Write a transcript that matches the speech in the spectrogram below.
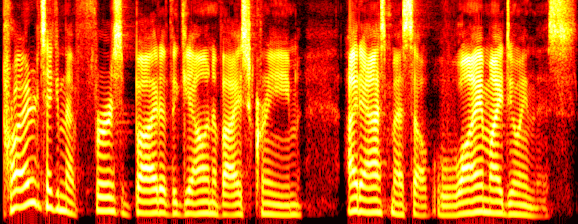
prior to taking that first bite of the gallon of ice cream, I'd ask myself, why am I doing this?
